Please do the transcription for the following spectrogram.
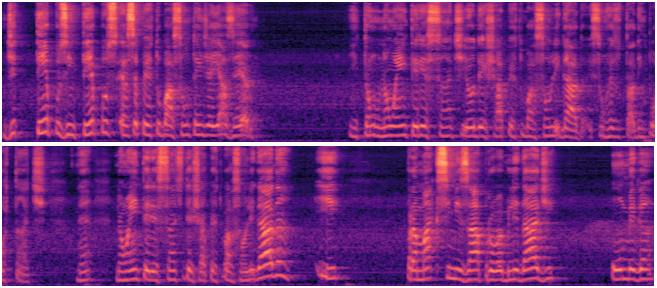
de tempos em tempos essa perturbação tende a ir a zero. Então não é interessante eu deixar a perturbação ligada. Isso é um resultado importante. Né? Não é interessante deixar a perturbação ligada e para maximizar a probabilidade, ômega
